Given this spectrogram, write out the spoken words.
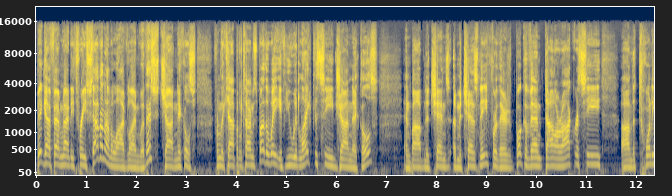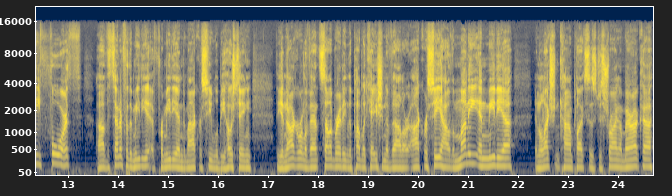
Big FM 93.7 on the live line with us, John Nichols from the Capital Times. By the way, if you would like to see John Nichols and Bob uh, McChesney for their book event, Dollarocracy, on the 24th, uh, the Center for, the Media, for Media and Democracy will be hosting the inaugural event celebrating the publication of Dollarocracy, how the money and media and election complex is destroying America.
